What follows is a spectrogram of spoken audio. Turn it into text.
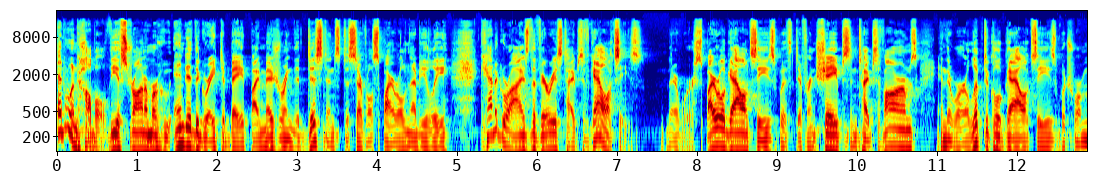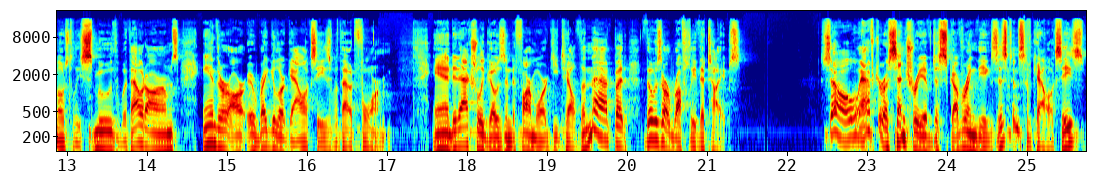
Edwin Hubble, the astronomer who ended the Great Debate by measuring the distance to several spiral nebulae, categorized the various types of galaxies. There were spiral galaxies with different shapes and types of arms, and there were elliptical galaxies which were mostly smooth without arms, and there are irregular galaxies without form. And it actually goes into far more detail than that, but those are roughly the types. So, after a century of discovering the existence of galaxies,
